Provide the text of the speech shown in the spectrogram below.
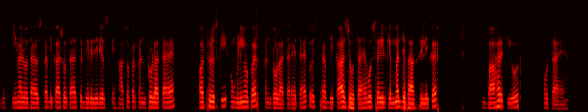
सीना जो होता है, उसका विकास होता है, फिर धीरे धीरे उसके हाथों पर कंट्रोल आता है और फिर उसकी उंगलियों पर कंट्रोल आता रहता है। तो इस तरह विकास जो होता है, वो शरीर के मध्य भाग से लेकर बाहर की ओर होता है।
